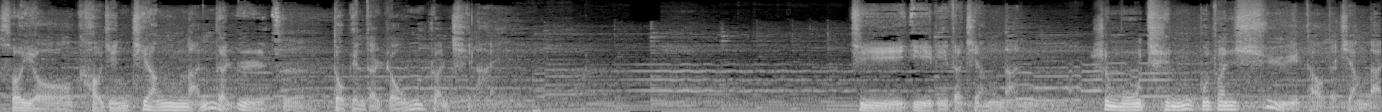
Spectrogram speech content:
所有靠近江南的日子都变得柔软起来。记忆里的江南，是母亲不断絮叨的江南，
